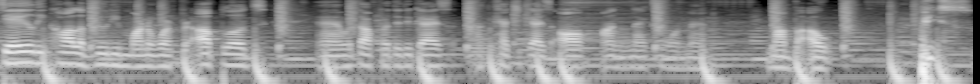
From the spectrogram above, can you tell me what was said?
daily call of duty modern warfare uploads and without further ado, guys, I'll catch you guys all on the next one, man. Mamba out. Peace.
